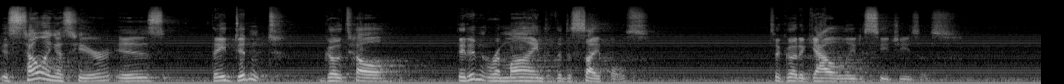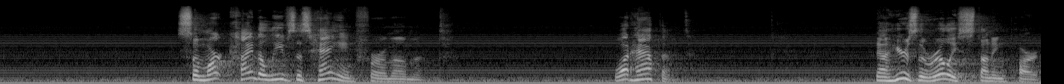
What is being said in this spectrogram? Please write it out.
is telling us here is they didn't go tell, they didn't remind the disciples to go to Galilee to see Jesus. So Mark kind of leaves us hanging for a moment. What happened? Now, here's the really stunning part.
